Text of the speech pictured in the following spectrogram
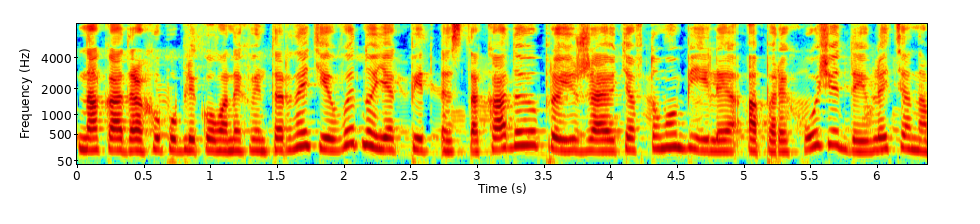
На кадрах, опублікованих в інтернеті, видно, як під естакадою проїжджають автомобілі, а перехожі дивляться на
